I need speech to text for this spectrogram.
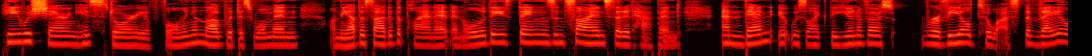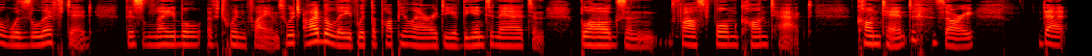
he was sharing his story of falling in love with this woman on the other side of the planet and all of these things and signs that had happened. And then it was like the universe revealed to us the veil was lifted this label of twin flames which i believe with the popularity of the internet and blogs and fast form contact content sorry that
